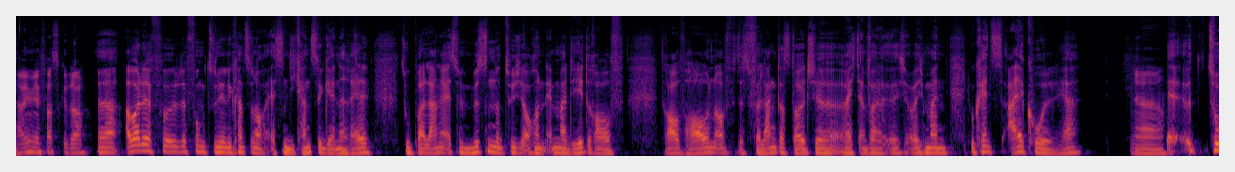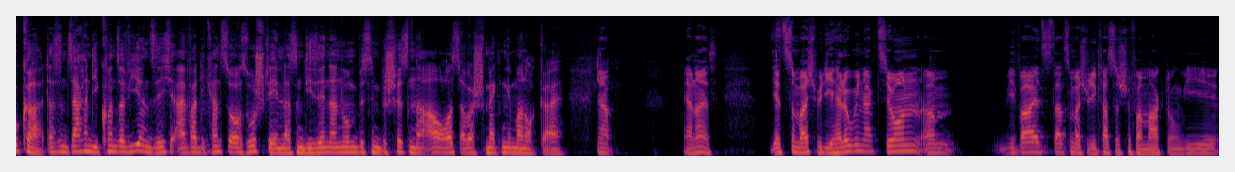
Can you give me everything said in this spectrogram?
Habe ich mir fast gedacht. Ja, aber der, der funktioniert, den kannst du noch essen. Die kannst du generell super lange essen. Wir müssen natürlich auch ein MAD drauf, draufhauen. Auf, das verlangt das deutsche Recht einfach. Aber ich meine, du kennst Alkohol, ja? Ja. Äh, Zucker, das sind Sachen, die konservieren sich einfach. Die kannst du auch so stehen lassen. Die sehen dann nur ein bisschen beschissener aus, aber schmecken immer noch geil. Ja. Ja, nice. Jetzt zum Beispiel die Halloween-Aktion. Ähm, wie war jetzt da zum Beispiel die klassische Vermarktung? Wie,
